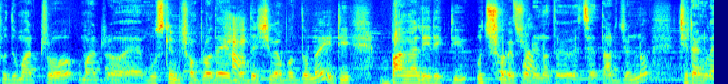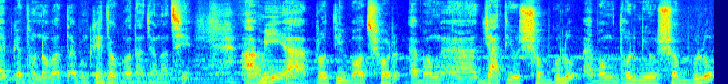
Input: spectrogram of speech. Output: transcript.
শুধুমাত্র মাত্র মুসলিম সম্প্রদায়ের হ্যাঁ। মধ্যে সীমাবদ্ধ নয় এটি বাঙালির একটি উৎসবে পরিণত হয়েছে। তার জন্য চিটাং লাইভকে ধন্যবাদ এবং কৃতজ্ঞতা জানাচ্ছি। আমি প্রতি বছর এবং জাতীয় উৎসবগুলো এবং ধর্মীয় উৎসবগুলো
